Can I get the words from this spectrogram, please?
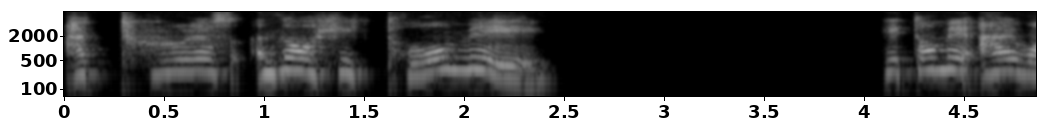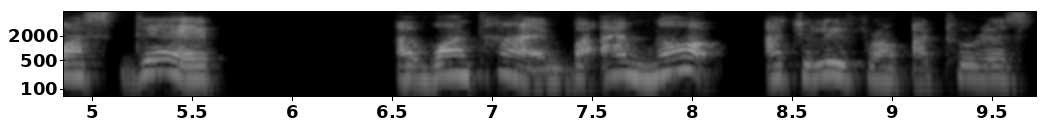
Arcturus, no, he told me. He told me I was there at one time, but I'm not actually from Arcturus.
